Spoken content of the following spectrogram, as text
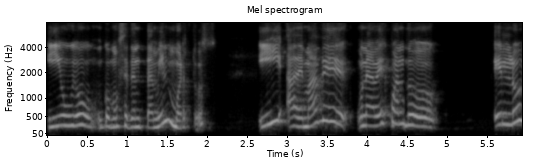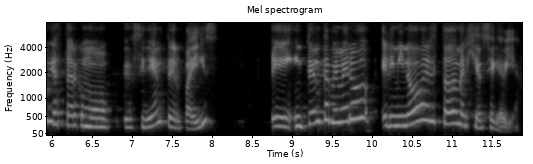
y hubo como 70.000 muertos. Y además de una vez cuando él logra estar como presidente del país, eh, intenta primero, eliminó el estado de emergencia que había.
